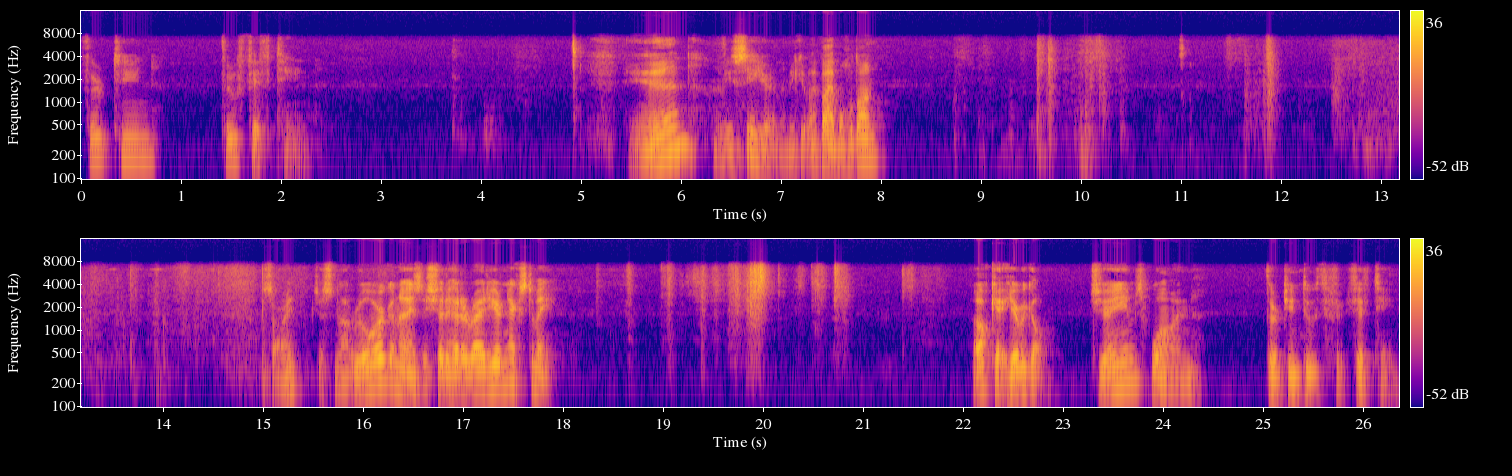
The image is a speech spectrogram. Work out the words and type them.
13 through 15. And let me see here. Let me get my Bible. Hold on. Sorry, just not real organized. I should have had it right here next to me. Okay, here we go. James 1 13 through 15.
